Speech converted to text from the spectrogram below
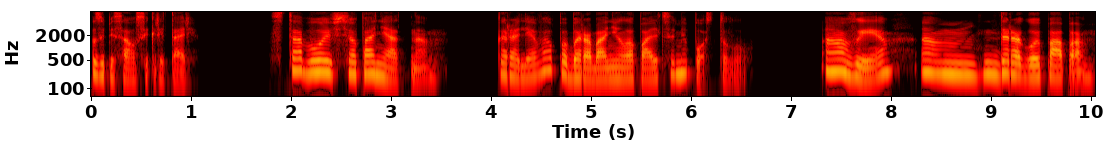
записал секретарь. С тобой все понятно. Королева побарабанила пальцами по столу. А вы, эм, дорогой папа,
